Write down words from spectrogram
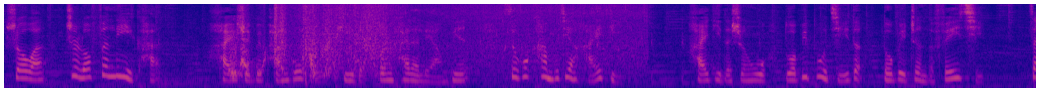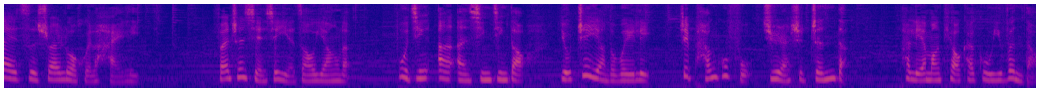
说完，智罗奋力一砍。海水被盘古斧劈得分开了两边，似乎看不见海底。海底的生物躲避不及的都被震得飞起，再次摔落回了海里。凡尘险些也遭殃了，不禁暗暗心惊道：“有这样的威力，这盘古斧居然是真的！”他连忙跳开，故意问道：“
